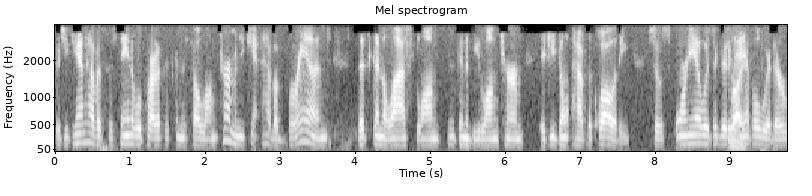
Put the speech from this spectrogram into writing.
but you can't have a sustainable product that's going to sell long term, and you can't have a brand that's going to last long, going to be long term if you don't have the quality. So Spornia was a good Right. example where their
